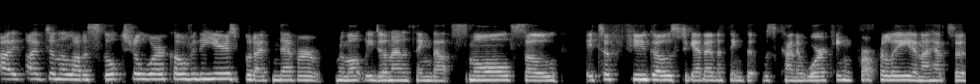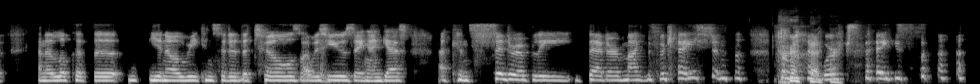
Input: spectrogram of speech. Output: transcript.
I, have done a lot of sculptural work over the years, but I've never remotely done anything that small. So it took a few goes to get anything that was kind of working properly and i had to kind of look at the you know reconsider the tools i was using and get a considerably better magnification for my workspace.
